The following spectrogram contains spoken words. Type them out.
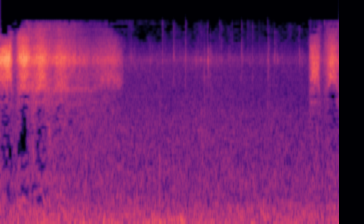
Psst, psst, psst.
